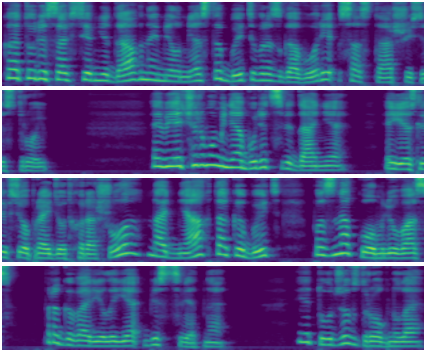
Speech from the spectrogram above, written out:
который совсем недавно имел место быть в разговоре со старшей сестрой. «Вечером у меня будет свидание. Если все пройдет хорошо, на днях, так и быть, познакомлю вас», — проговорила я бесцветно. И тут же вздрогнула.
